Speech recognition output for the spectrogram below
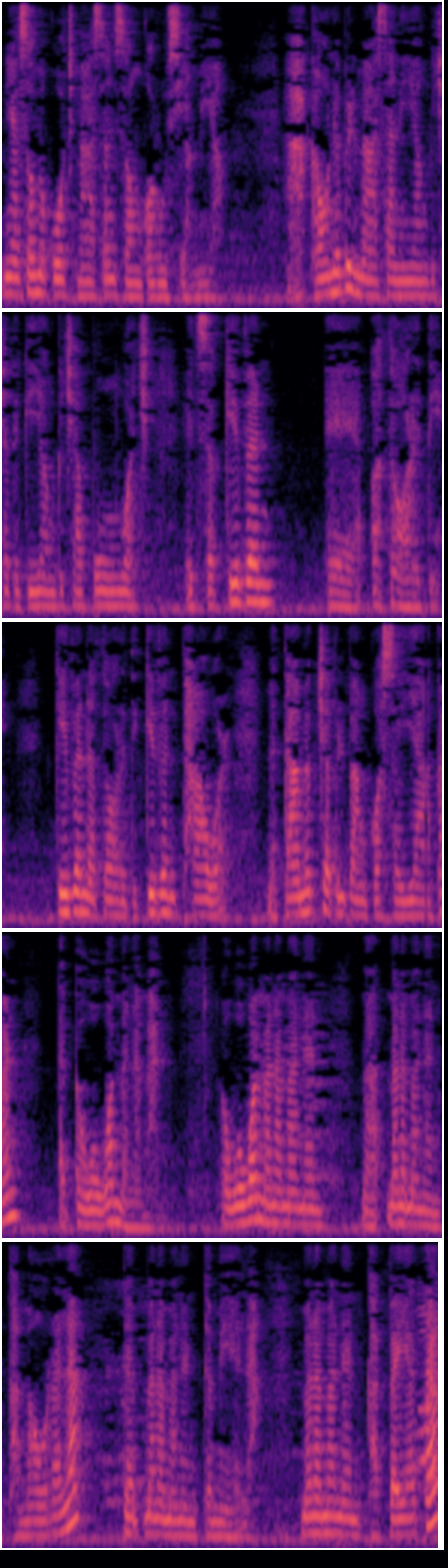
Ni ay so me coach masan song korusia mia yang kicha te kiyang kicha pung watch it's a given eh, authority given authority, given power. Matamak siya pilpang kosayakan at awawa manaman. Awawa manamanan, manamanan kamaurala, dan manamanan kamela. Manamanan kapayata,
